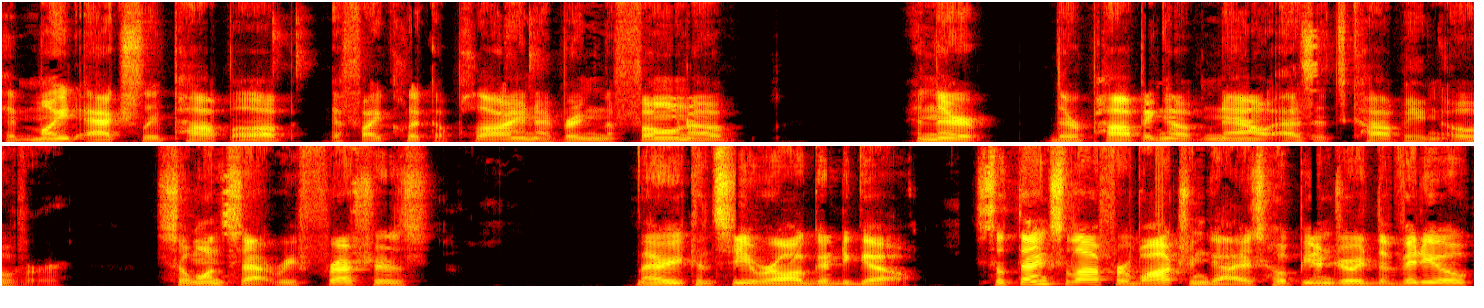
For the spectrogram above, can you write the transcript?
it might actually pop up if I click apply and I bring the phone up and they're they're popping up now as it's copying over. So once that refreshes, there you can see we're all good to go. So thanks a lot for watching guys. Hope you enjoyed the video.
